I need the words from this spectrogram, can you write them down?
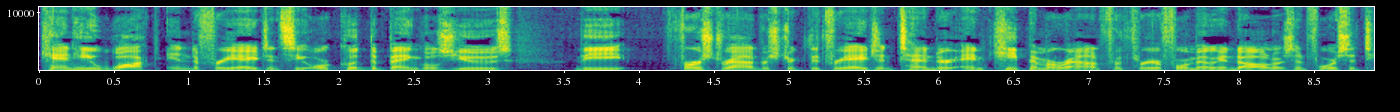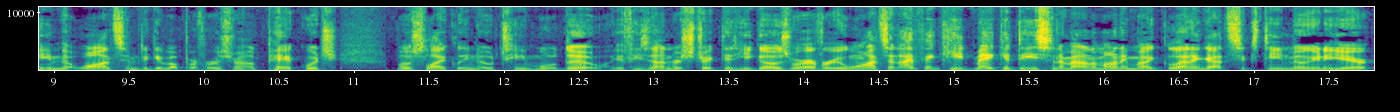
can he walk into free agency, or could the Bengals use the first round restricted free agent tender and keep him around for three or four million dollars and force a team that wants him to give up a first round pick, which most likely no team will do. If he's unrestricted, he goes wherever he wants, and I think he'd make a decent amount of money. Mike Glennon got sixteen million a year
